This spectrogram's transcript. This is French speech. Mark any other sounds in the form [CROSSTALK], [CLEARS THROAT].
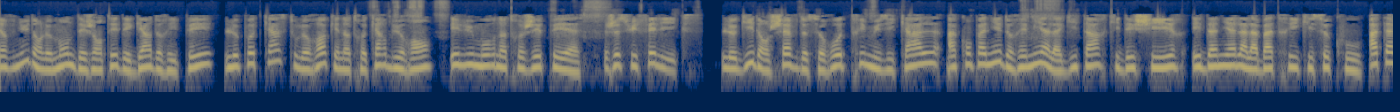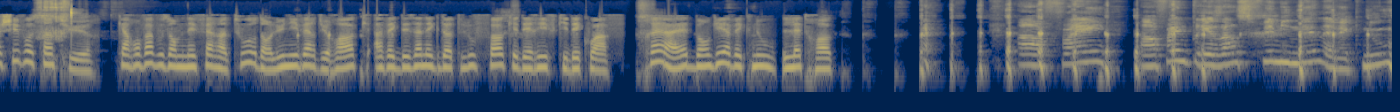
Bienvenue dans le monde déjanté des gardes ripés, le podcast où le rock est notre carburant, et l'humour notre GPS. Je suis Félix, le guide en chef de ce road trip musical, accompagné de Rémi à la guitare qui déchire, et Daniel à la batterie qui secoue. Attachez vos ceintures, car on va vous emmener faire un tour dans l'univers du rock, avec des anecdotes loufoques et des riffs qui décoiffent. Prêt à être bangué avec nous, let's rock. Enfin, enfin une présence féminine avec nous.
